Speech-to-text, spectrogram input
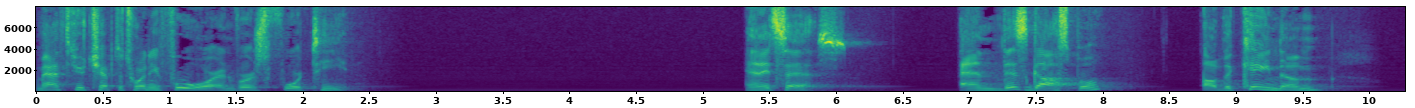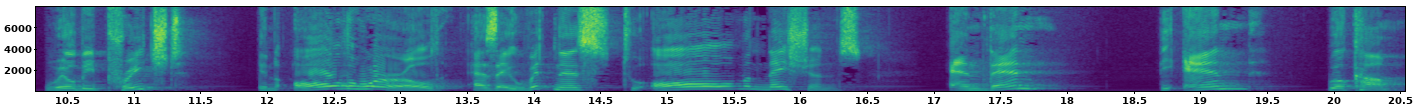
Matthew chapter 24 and verse 14. And it says, And this gospel of the kingdom will be preached in all the world as a witness to all the nations, and then the end will come.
